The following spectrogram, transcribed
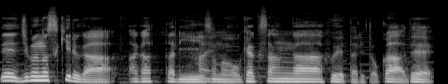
で自分のスキルが上がったり、はい。そのお客さんが増えたりとかで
